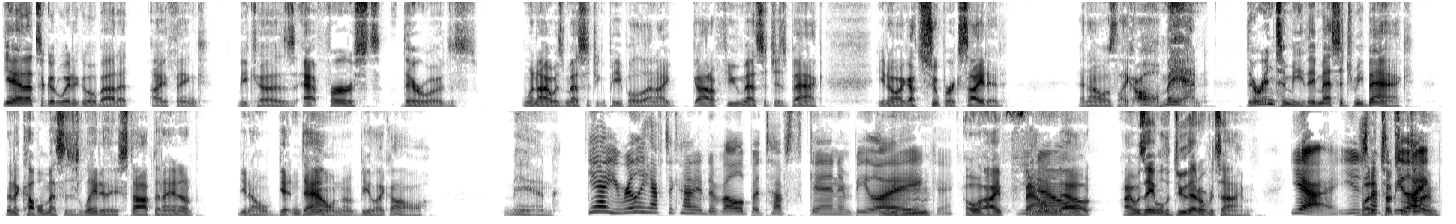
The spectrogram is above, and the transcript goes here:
Yeah, that's a good way to go about it, I think, because at first there was when I was messaging people and I got a few messages back, you know, I got super excited. And I was like, "Oh man, they're into me. They messaged me back." Then a couple messages later they stopped and I ended up, you know, getting down and be like, "Oh, man." Yeah, you really have to kind of develop a tough skin and be like, Mhm. Oh, I found know- out I was able to do that over time. yeah, you just But have it took to be some like, time.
